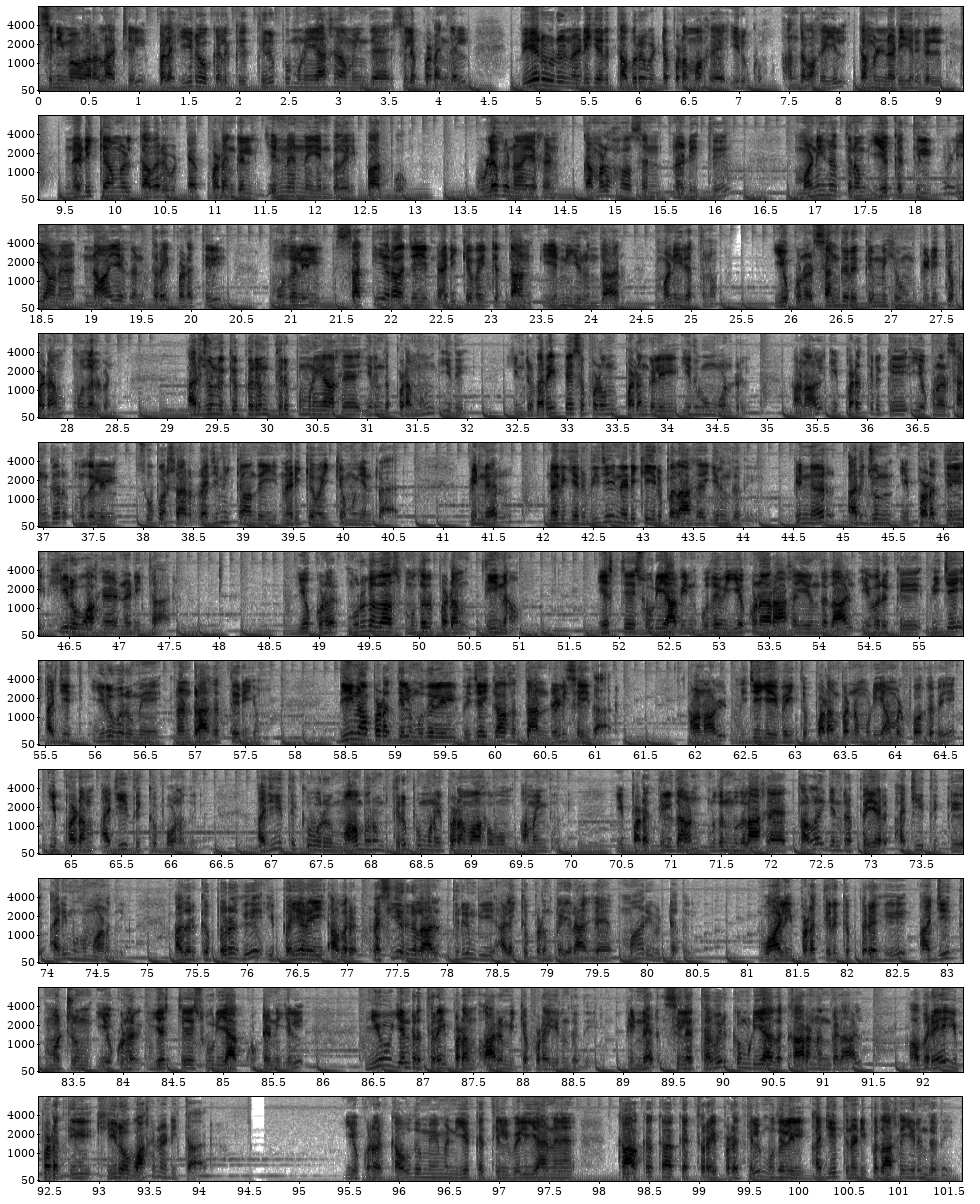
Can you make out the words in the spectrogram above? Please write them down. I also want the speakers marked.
Speaker 1: Tamil cinema வரலாற்றில் பல ஹீரோக்களுக்கு திருப்பு முனையாக அமைந்த சில படங்கள் வேறொரு நடிகர் தவறவிட்ட படமாக இருக்கும். அந்த வகையில் தமிழ் நடிகர்கள் நடிக்காமல் தவறவிட்ட படங்கள் என்னென்ன என்பதை பார்ப்போம். உலக நாயகன் கமலஹாசன் நடித்து மணிரத்னம் இயக்கத்தில் வெளியான நாயகன் திரைப்படத்தில் முதலில் சத்யராஜை நடிக்க வைக்கத்தான் எண்ணியிருந்தார் மணிரத்னம். இயக்குனர் சங்கருக்கு மிகவும் பிடித்த படம் முதல்வன். அர்ஜுனுக்கு பெரும் திருப்புமுனையாக இருந்த படமும் இது. இன்று வரை பேசப்படும் படங்களில் இதுவும் ஒன்று. ஆனால் இப்படத்திற்கு இயக்குனர் சங்கர் முதலில் சூப்பர் ஸ்டார் ரஜினிகாந்தை நடிக்க வைக்க முயன்றார். பின்னர் நடிகர் விஜய் நடிக்க இருப்பதாக இருந்தது. பின்னர் அர்ஜுன் இப்படத்தில் ஹீரோவாக நடித்தார். இயக்குனர் முருகதாஸ் முதல் படம் தீனா. எஸ் ஜே சூர்யாவின் உதவி இயக்குனராக இருந்ததால் இவருக்கு விஜய் அஜித் இருவருமே நன்றாக தெரியும். தீனா படத்தில் முதலில் விஜய்க்காகத்தான் ரெடி செய்தார். ஆனால் விஜயை வைத்து படம் பண்ண முடியாமல் போகவே இப்படம் அஜித்துக்கு போனது. அஜித்துக்கு ஒரு மாபெரும் திருப்புமுனை படமாகவும் அமைந்தது. இப்படத்தில் தான் முதன் முதலாக தல என்ற பெயர் அஜித்துக்கு அறிமுகமானது. அதற்கு பிறகு இப்பெயரை அவர் ரசிகர்களால் விரும்பி அழைக்கப்படும் பெயராக மாறிவிட்டது. வாலி படத்திற்கு பிறகு அஜித் மற்றும் இயக்குனர் எஸ் ஜே சூர்யா கூட்டணியில் நியூ என்ற திரைப்படம் ஆரம்பிக்கப்பட இருந்தது. பின்னர் சில தவிர்க்க முடியாத காரணங்களால் அவரே இப்படத்தில் ஹீரோவாக நடித்தார். இயக்குனர் கௌதமேமன் இயக்கத்தில் வெளியான காக்க காக்க திரைப்படத்தில் முதலில் அஜித் நடிப்பதாக இருந்தது.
